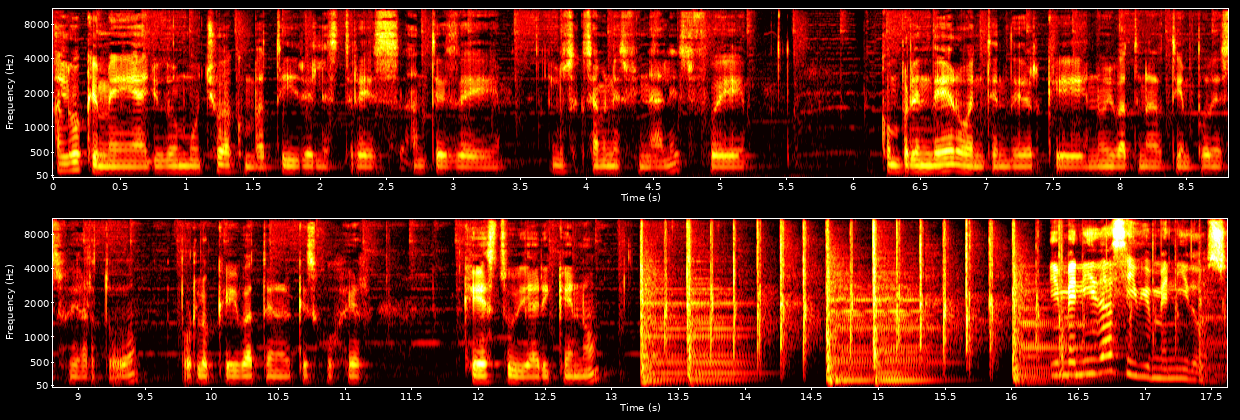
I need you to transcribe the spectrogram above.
Algo que me ayudó mucho a combatir el estrés antes de los exámenes finales fue comprender o entender que no iba a tener tiempo de estudiar todo, por lo que iba a tener que escoger qué estudiar y qué no Bienvenidas y bienvenidos.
